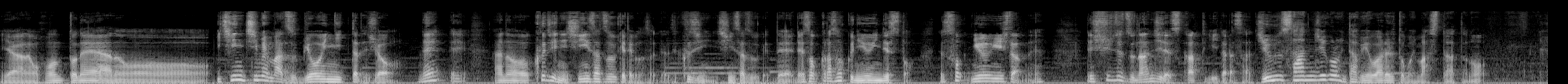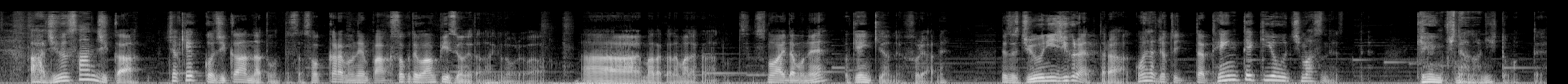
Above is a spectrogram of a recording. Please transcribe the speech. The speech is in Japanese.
いや、でもほんとね、あのー、1日目まず病院に行ったでしょ。ね。で、あのー、9時に診察受けてくださいって9時に診察受けて、で、そっから即入院ですと。で、そ、入院したのね。で、手術何時ですかって聞いたらさ、13時頃に多分言われると思いますってなったの。あ、13時か。じゃあ結構時間あんなと思ってさ、そっからもね、爆速でワンピース読んでたんだけど、俺は。あー、まだかな、まだかなと思ってさ、その間もね、元気なんだよ、そりゃね。で、12時ぐらいだったら、ごめんなさい、ちょっと一旦点滴を打ちますね、元気なのに？と思って。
